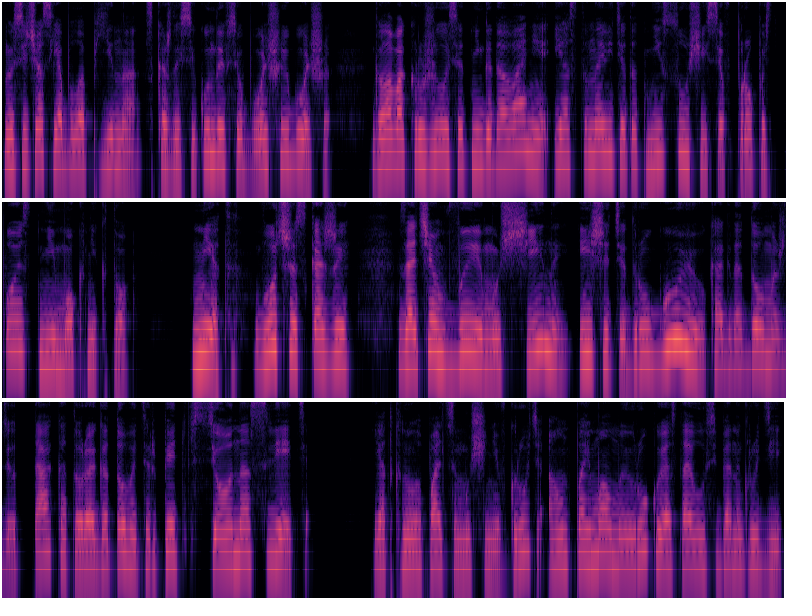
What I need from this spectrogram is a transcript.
Но сейчас я была пьяна, с каждой секундой все больше и больше. Голова кружилась от негодования, и остановить этот несущийся в пропасть поезд не мог никто. Нет, лучше скажи, зачем вы, мужчины, ищете другую, когда дома ждет та, которая готова терпеть все на свете? Я ткнула пальцем мужчине в грудь, а он поймал мою руку и оставил у себя на груди.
